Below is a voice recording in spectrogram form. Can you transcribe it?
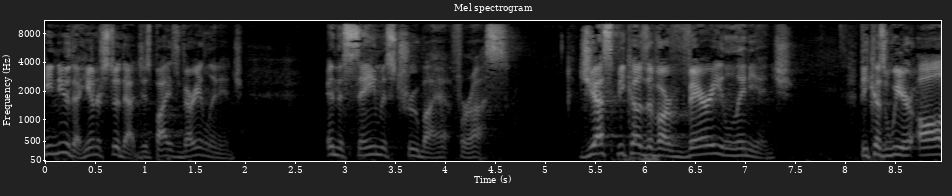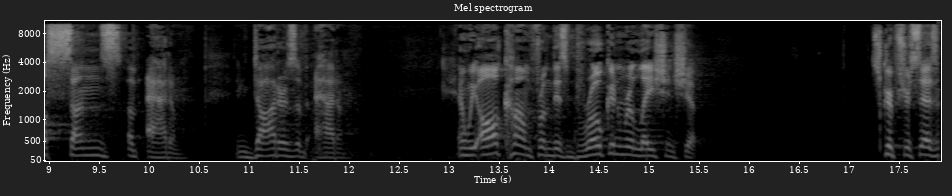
He knew that. He understood that just by his very lineage. And the same is true by, for us. Just because of our very lineage, because we are all sons of Adam and daughters of Adam, and we all come from this broken relationship. Scripture says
